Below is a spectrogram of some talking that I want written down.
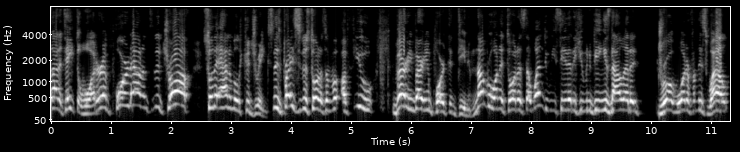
allowed to take the water and pour it out into the trough so the animal could drink. So this brisa just taught us a, a few very, very important dinim. Number one, it taught us that when do we say that a human being is not allowed to draw water from this well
